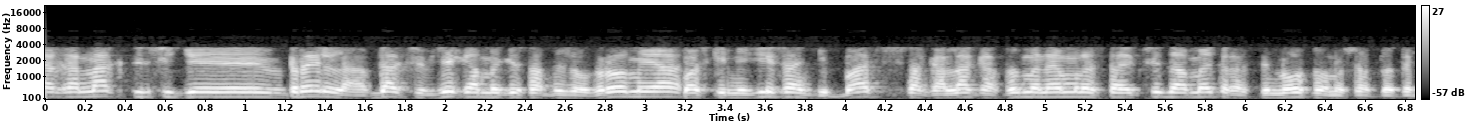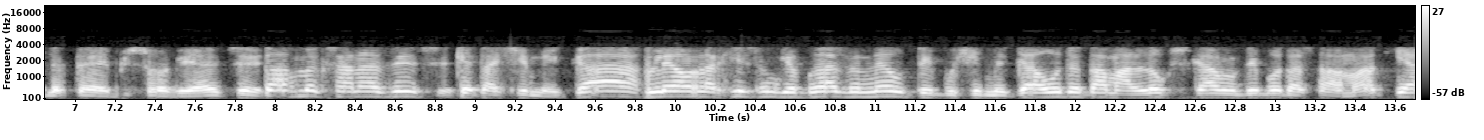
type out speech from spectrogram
αγανάκτηση και τρέλα. Εντάξει, βγήκαμε και στα πεζοδρόμια, μας κυνηγήσαν κυμπάτσει, στα καλά καθόμενα ήμουν στα 60 μέτρα στην Όθωνος από τα τελευταία επεισόδια, έτσι. Τα έχουμε ξαναζήσει. Και τα χημικά πλέον αρχίζουν και βγάζουν νέου τύπους χημικά. Ούτε τα μαλόξι κάνουν τίποτα στα μάτια,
